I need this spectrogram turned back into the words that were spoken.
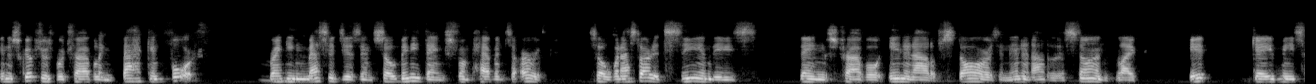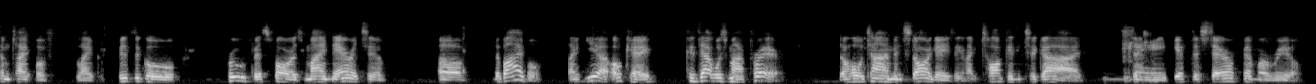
in the scriptures were traveling back and forth, bringing mm-hmm. messages and so many things from heaven to earth. So when I started seeing these things travel in and out of stars and in and out of the sun, like it gave me some type of like physical proof as far as my narrative of the Bible. Like, yeah, okay, because that was my prayer the whole time in stargazing, like talking to God, saying, if the seraphim are real,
